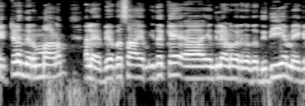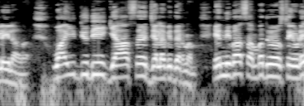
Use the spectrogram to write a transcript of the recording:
കെട്ടിട നിർമ്മാണം അല്ലെ? വ്യവസായം. ഇതൊക്കെ എന്തിലാണ് വരുന്നത്? ദ്വിതീയ മേഖലയിലാണ്. വൈദ്യുതി ഗ്യാസ് ജലവിതരണം. എന്നിവ സമ്പദ് വ്യവസ്ഥയുടെ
